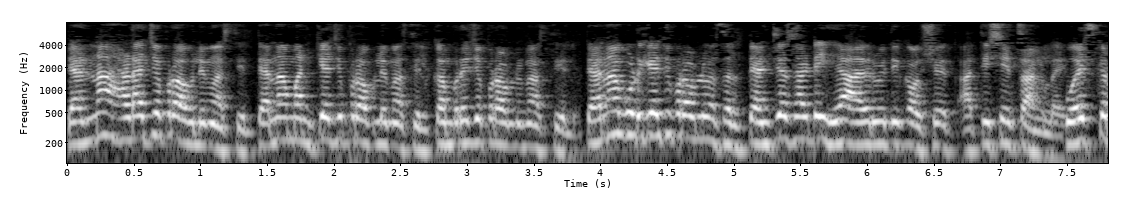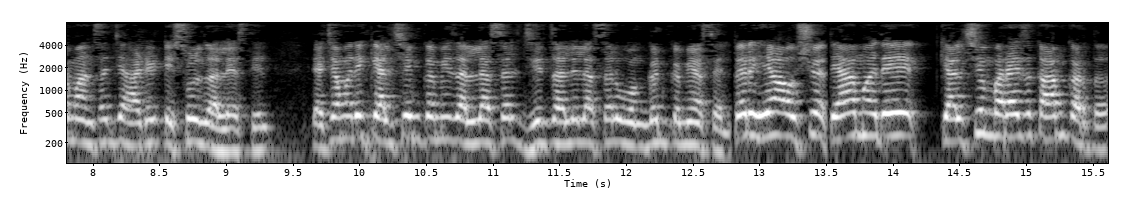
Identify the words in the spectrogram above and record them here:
त्यांना हाडाचे प्रॉब्लेम असतील त्यांना मणक्याचे प्रॉब्लेम असतील कमरेचे प्रॉब्लेम असतील त्यांना गुडघ्याचे प्रॉब्लेम असेल त्यांच्यासाठी हे आयुर्वेदिक औषध अतिशय चांगलं आहे. वयस्कर माणसांचे हाडे टिसूळ झाले असतील त्याच्यामध्ये कॅल्शियम कमी झालेलं असेल झीज झालेलं असेल वंगण कमी असेल. तर हे औषध त्यामध्ये कॅल्शियम भरायचं काम करतं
